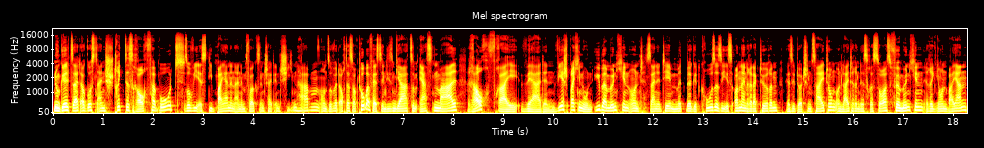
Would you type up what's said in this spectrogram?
Nun gilt seit August ein striktes Rauchverbot, so wie es die Bayern in einem Volksentscheid entschieden haben. Und so wird auch das Oktoberfest in diesem Jahr zum ersten Mal rauchfrei werden. Wir sprechen nun über München und seine Themen mit Birgit Kruse. Sie ist Online-Redakteurin der Süddeutschen Zeitung und Leiterin des Ressorts für München, Region Bayern.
